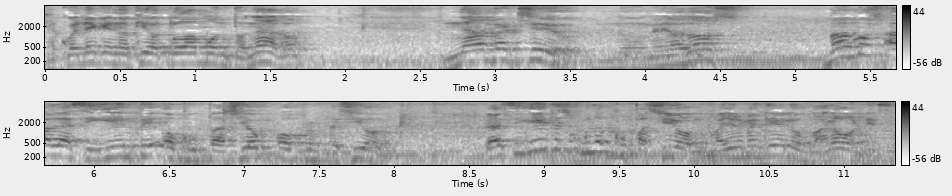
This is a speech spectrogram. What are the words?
Recuerde que no quiero todo amontonado. Number 2, número 2. Vamos a la siguiente ocupación o profesión. La siguiente es una ocupación, mayormente de los varones,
